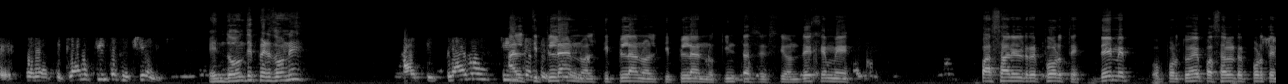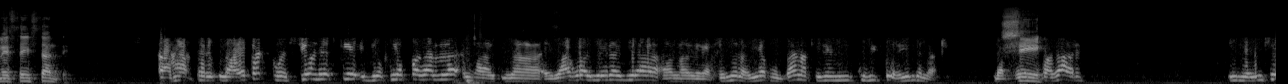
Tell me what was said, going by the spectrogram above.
Eh, Altiplano, quinta sección. ¿En dónde, perdone? Altiplano, quinta altiplano, sección. altiplano, altiplano, quinta sección. Déjeme pasar el reporte. Deme oportunidad de pasar el reporte en este instante. Ajá, pero la otra cuestión es que yo fui a pagar la, la, la- el agua ayer allá a la delegación de la Vía Fontana, tienen un cubículo ahí donde la, la Sí. puedes pagar. Y le hice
